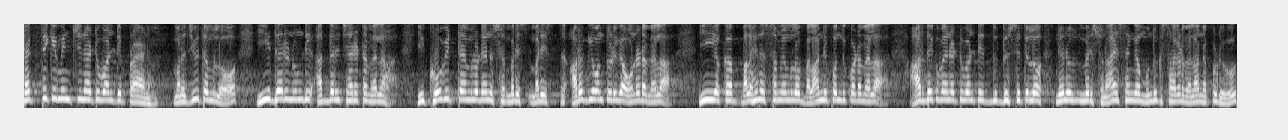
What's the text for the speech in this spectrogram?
శక్తికి మించినటువంటి ప్రయాణం. మన జీవితంలో ఈ దరి నుండి అద్దరి చేరటం ఎలా? ఈ కోవిడ్ టైంలో నేను మరి మరి ఆరోగ్యవంతుడిగా ఉండడం ఎలా? ఈ యొక్క బలహీన సమయంలో బలాన్ని పొందుకోవడం ఎలా? ఆర్థికమైనటువంటి దుస్థితిలో నేను మరి సునాయాసంగా ముందుకు సాగడం ఎలా అన్నప్పుడు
